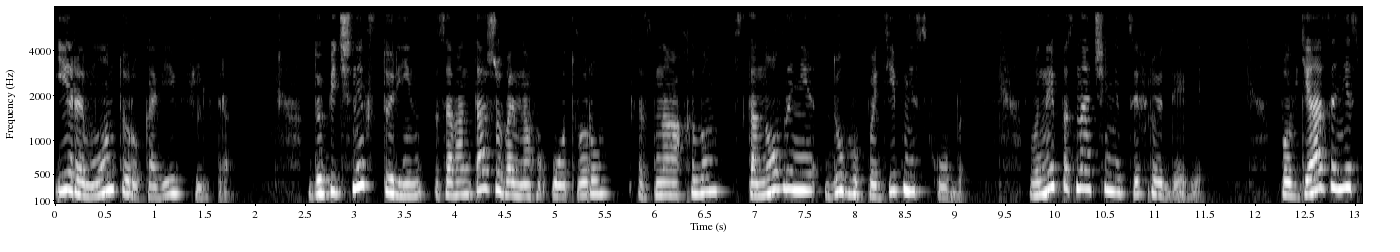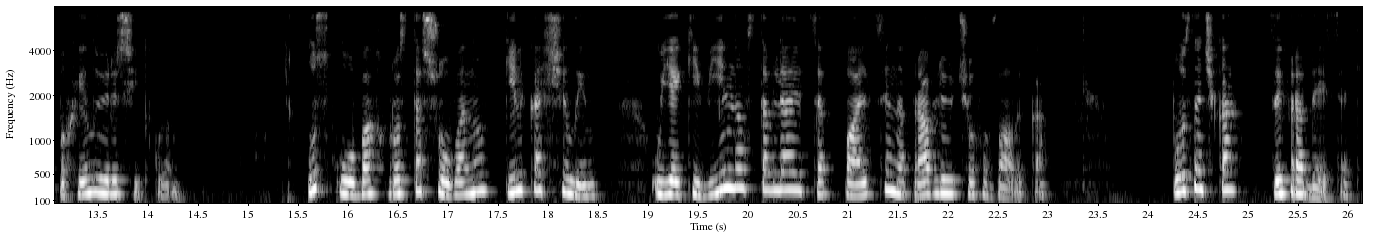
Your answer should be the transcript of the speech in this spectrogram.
і ремонту рукавів фільтра. До бічних сторін завантажувального отвору з нахилом встановлені дугоподібні скоби. Вони позначені цифрою 9, пов'язані з похилою решіткою. У скобах розташовано кілька щілин, у які вільно вставляються пальці направлюючого валика. Позначка цифра 10.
